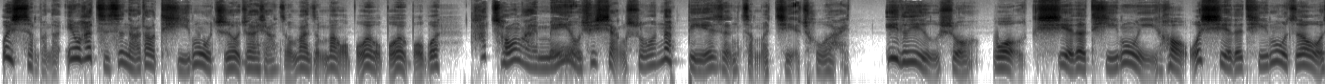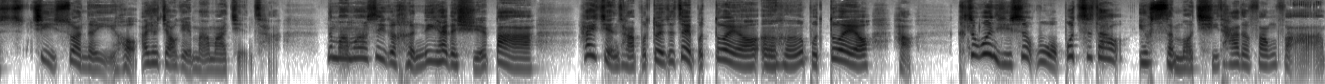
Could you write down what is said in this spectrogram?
为什么呢？因为她只是拿到题目之后就在想怎么办怎么办，我不会我不会我不会，她从来没有去想说那别人怎么解出来。例如说，我写的题目以后，我写的题目之后，我计算了以后，他就交给妈妈检查。那妈妈是一个很厉害的学霸啊，他一检查不对，这这也不对哦，嗯哼，不对哦，好。可是问题是，我不知道有什么其他的方法啊，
